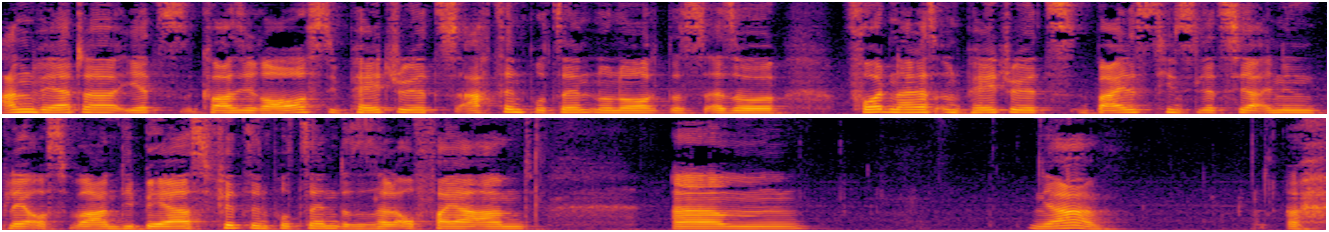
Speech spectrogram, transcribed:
Anwärter, jetzt quasi raus. Die Patriots 18% nur noch. Das ist also 49ers und Patriots, beides Teams, die letztes Jahr in den Playoffs waren. Die Bears 14%, das ist halt auch Feierabend. Ähm, ja, Ach,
